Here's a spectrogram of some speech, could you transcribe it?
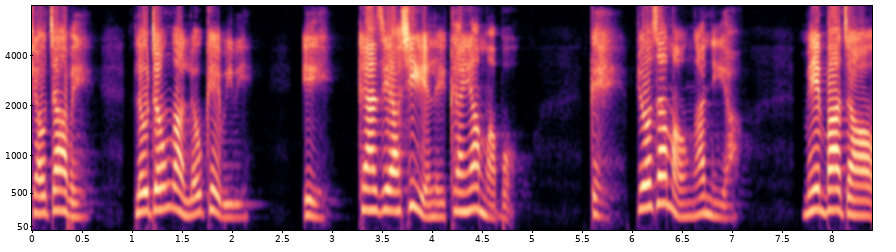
ယောက်ျားပဲလှုပ်တုံးကလှုပ်ခဲ့ပြီးပြီအေးခံစရာရှိရင်လေခံရမှာပေါ့ကဲပြောစမ်းမအောင်ငါညီရ မင်းဘာကြောင့်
